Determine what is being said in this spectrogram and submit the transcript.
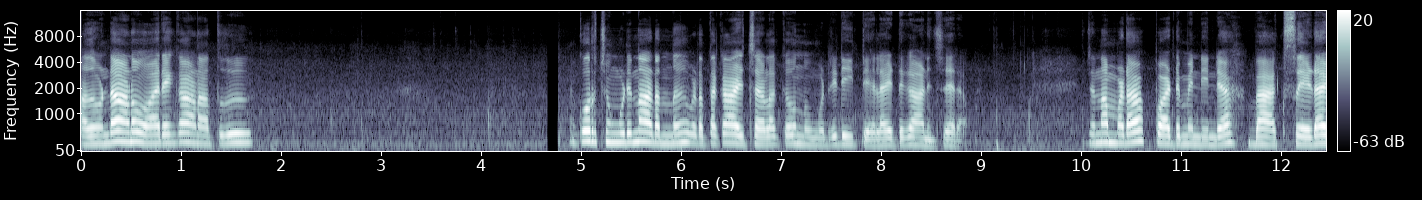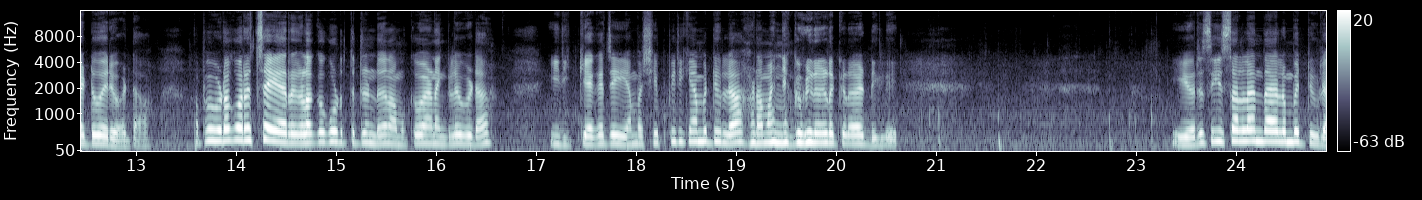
അതുകൊണ്ടാണോ ആരെയും കാണാത്തത്? കുറച്ചും കൂടി നടന്ന് ഇവിടുത്തെ കാഴ്ചകളൊക്കെ ഒന്നും കൂടി ഡീറ്റെയിൽ ആയിട്ട് കാണിച്ചു തരാം. ഇത് നമ്മുടെ അപ്പാർട്ട്മെന്റിന്റെ ബാക്ക് സൈഡായിട്ട് വരും കേട്ടോ. അപ്പോൾ ഇവിടെ കുറേ ചെയറുകളൊക്കെ കൊടുത്തിട്ടുണ്ട്. നമുക്ക് വേണമെങ്കിൽ ഇവിടെ ഇരിക്കുകയൊക്കെ ചെയ്യാം. പക്ഷെ ഇപ്പം ഇരിക്കാൻ പറ്റില്ല. അവിടെ മഞ്ഞക്ക് വീട് കിടക്കണ കണ്ടില്ലേ? ഈ ഒരു സീസണിൽ എന്തായാലും പറ്റൂല.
